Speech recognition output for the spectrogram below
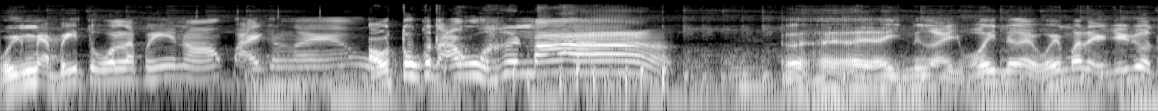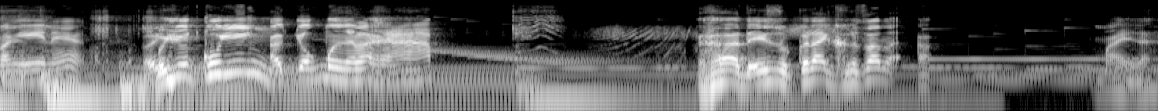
วิ่งแบบพี่ตัวแล้วพี่น้องไปกันแล้ว เอาตุ๊กตากูขึ้นมาเออเฮ้ยเหนื่อยเว้ยเหนื่อยเว้ยเมื่อไหร่จะหยุดตรงนี้เนี่ยหยุดกูยิงเอายกมือแล้วครับเออเดี๋ยวที่สุดก็ได้คือซะแล้วอะไม่นะ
